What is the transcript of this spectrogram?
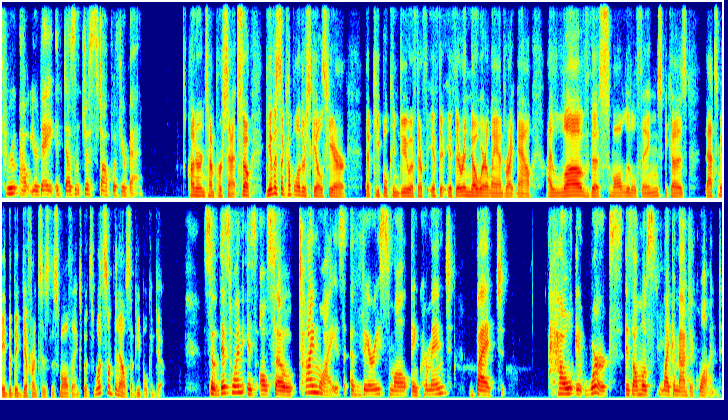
throughout your day. It doesn't just stop with your bed. 110%. So give us a couple other skills here that people can do if they're if they're if they're in nowhere land right now. I love the small little things because that's made the big difference is the small things. But what's something else that people could do? So this one is also time-wise a very small increment, but how it works is almost like a magic wand.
